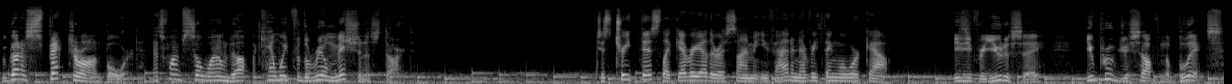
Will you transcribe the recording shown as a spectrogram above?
We've got a Spectre on board. That's why I'm so wound up. I can't wait for the real mission to start. Just treat this like every other assignment you've had and everything will work out. Easy for you to say. You proved yourself in the Blitz.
